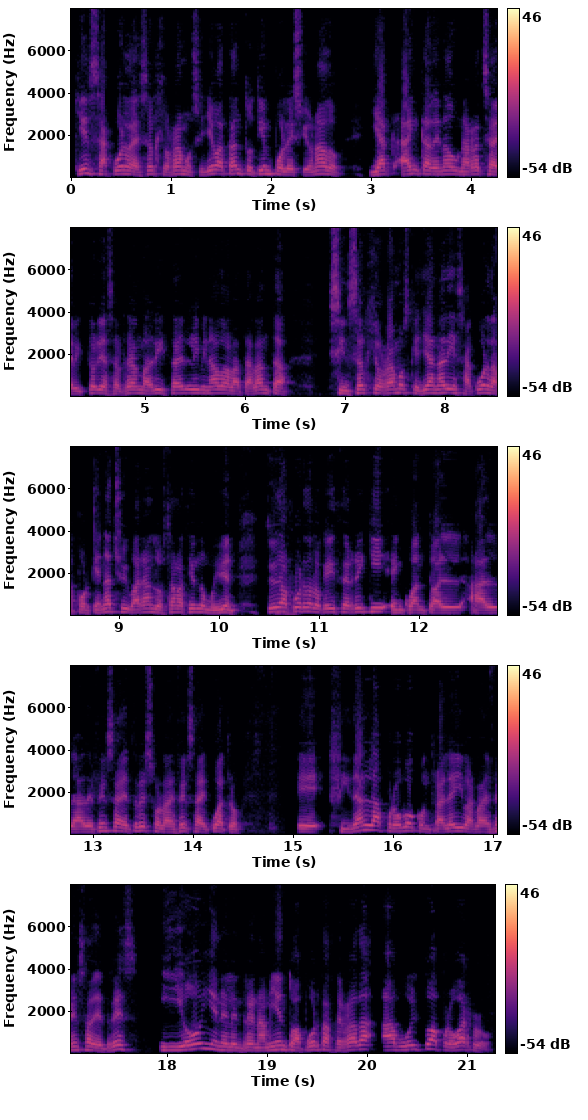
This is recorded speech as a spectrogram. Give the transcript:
¿quién se acuerda de Sergio Ramos? Si lleva tanto tiempo lesionado y ha, encadenado una racha de victorias el Real Madrid, ha eliminado al Atalanta sin Sergio Ramos, que ya nadie se acuerda, porque Nacho y Barán lo están haciendo muy bien. Estoy de acuerdo en lo que dice Ricky en cuanto a la defensa de tres o la defensa de cuatro. Eh, la probó contra el Eibar, la defensa de tres, y hoy en el entrenamiento a puerta cerrada ha vuelto a probarlo.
